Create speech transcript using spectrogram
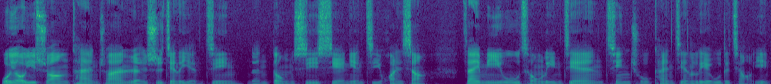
我有一双看穿人世间的眼睛，能洞悉邪念及幻象，在迷雾丛林间清楚看见猎物的脚印。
